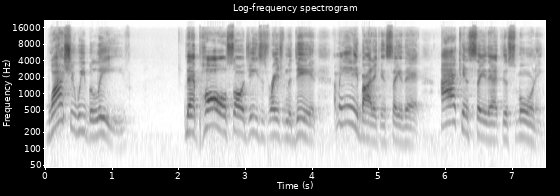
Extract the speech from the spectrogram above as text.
Why should we believe that Paul saw Jesus raised from the dead? I mean, anybody can say that. I can say that this morning.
